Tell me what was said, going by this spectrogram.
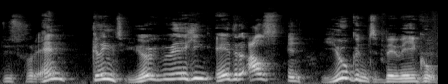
Dus voor hen klinkt jeugdbeweging eerder als een Jugendbewegung.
